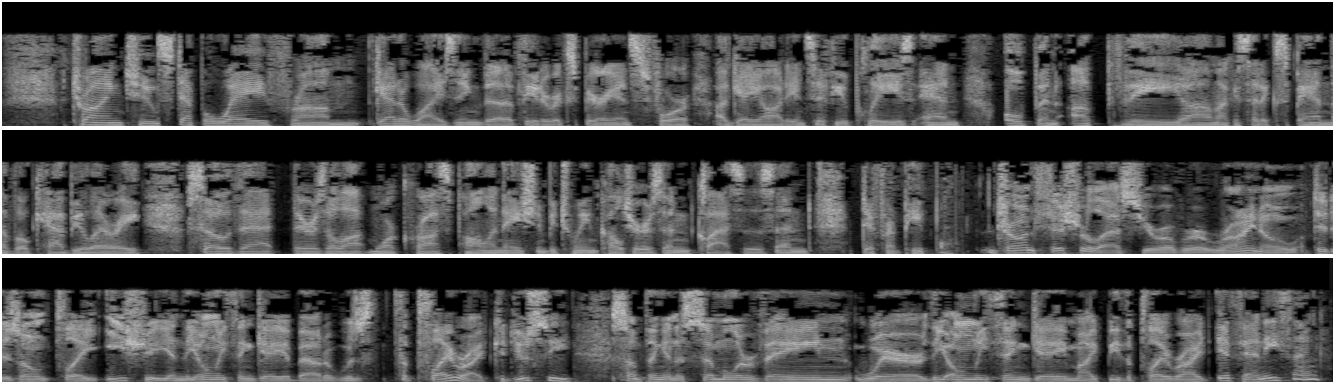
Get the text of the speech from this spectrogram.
trying to step away from ghettoizing the theater experience for a gay audience, if you please, and open up the, um, like I said, expand the vocabulary so that there's a lot more cross pollination between cultures and classes and different people. John Fisher last year over at Rhino did his own play Ishi, and the only thing gay about it was the playwright. Could you see something in a similar vein where the only thing gay might be the playwright, if anything?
